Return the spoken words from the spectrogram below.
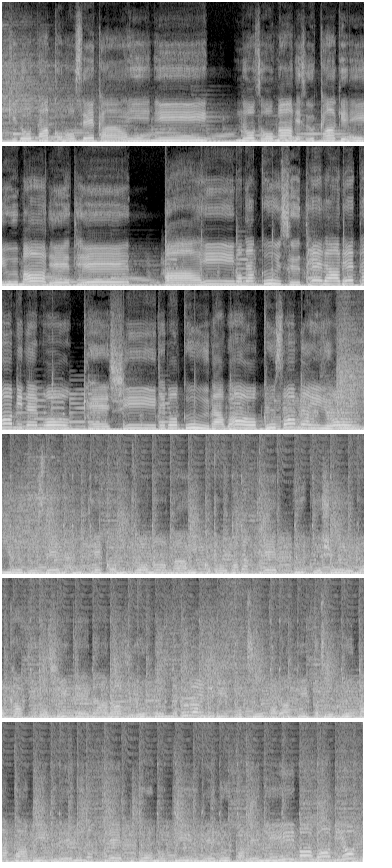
起きろたこの世界に望まれず影に生まれて愛もなく捨てられた身でも決して僕らは臆さないよ許せなんて根拠のない言葉だって復讐の糧としてなら十分なくらいに一つから一つ再び上になってこの日埋めるために今は身を潜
